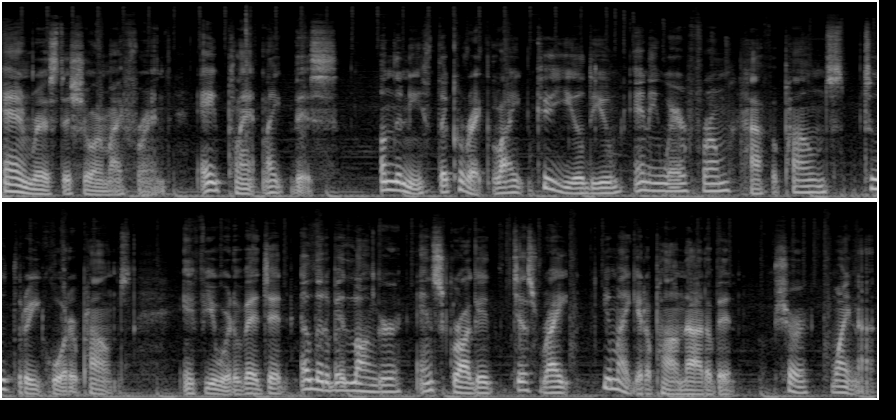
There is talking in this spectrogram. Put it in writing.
And rest assured, my friend, a plant like this underneath the correct light could yield you anywhere from half a pounds to three quarter pounds. If you were to veg it a little bit longer and scrog it just right, you might get a pound out of it. Sure, why not?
